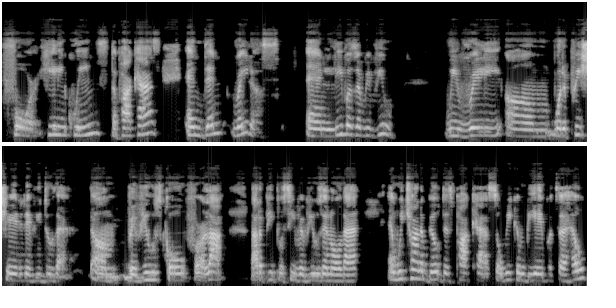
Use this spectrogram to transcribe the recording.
for Healing Queens, the podcast, and then rate us and leave us a review. We really um, would appreciate it if you do that. Um, reviews go for a lot. A lot of people see reviews and all that. And we're trying to build this podcast so we can be able to help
